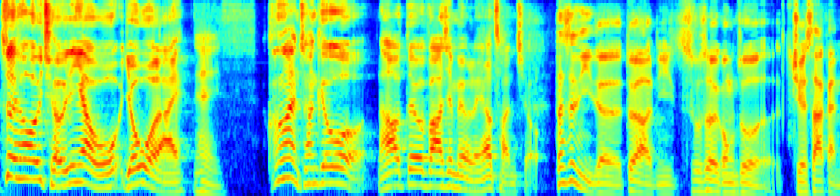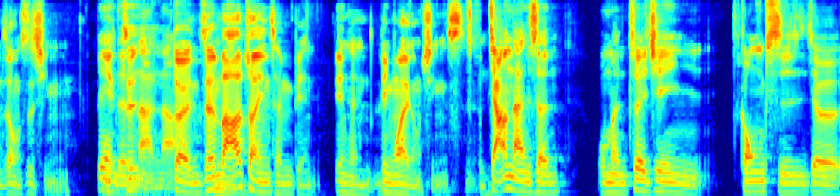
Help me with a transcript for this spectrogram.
最后一球一定要我由我来，哎，快快传给我，然后最后发现没有人要传球。但是你的对啊，你出社会工作，绝杀感这种事情变得难了。对你只能把它转移成变变成另外一种形式。讲到男生，我们最近公司就。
